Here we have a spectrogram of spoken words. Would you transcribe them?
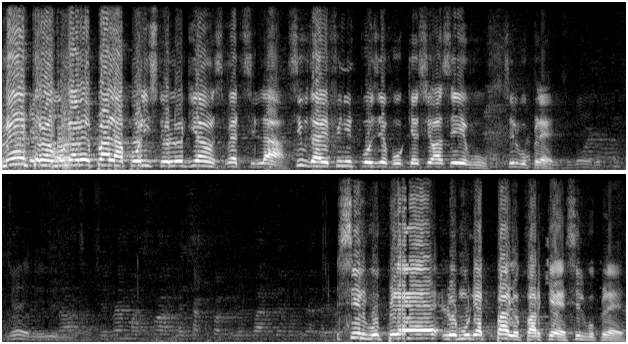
Maître, vous n'avez pas la police de l'audience, maître Silla. Si vous avez fini de poser vos questions, asseyez-vous, s'il vous plaît. S'il vous plaît, le, vous n'êtes pas le parquet, s'il vous plaît.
